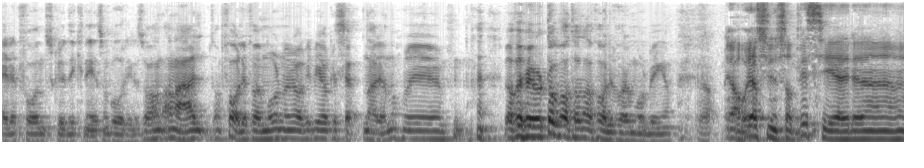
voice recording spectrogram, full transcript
eller få en skudd i kneet som går inn. Så han, han er farlig for mål, men vi har, ikke- vi har ikke sett den her ennå. Vi, vi hadde hørt om at han er farlig for mål, Bingen. Ja, og jeg syns at vi ser eh,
